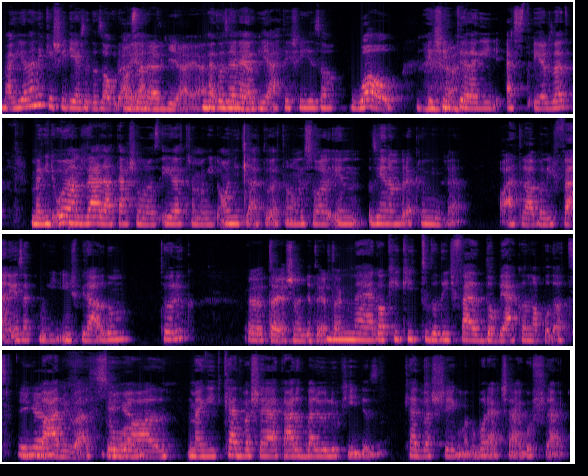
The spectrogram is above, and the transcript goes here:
megjelenik, és így érzed az auráját. Az energiáját. meg az Igen. energiát, és így ez a wow, és így tényleg így ezt érzed, meg így olyan rálátása van az életre, meg így annyit lehet tőle tanulni, szóval én az ilyen emberekre mindre általában így felnézek, meg így inspirálódom tőlük, Ö, teljesen egyetértek. meg akik így tudod, így feldobják a napodat, Igen. bármivel, szóval meg így kedvesek, árad belőlük így az kedvesség, meg a barátságosság,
